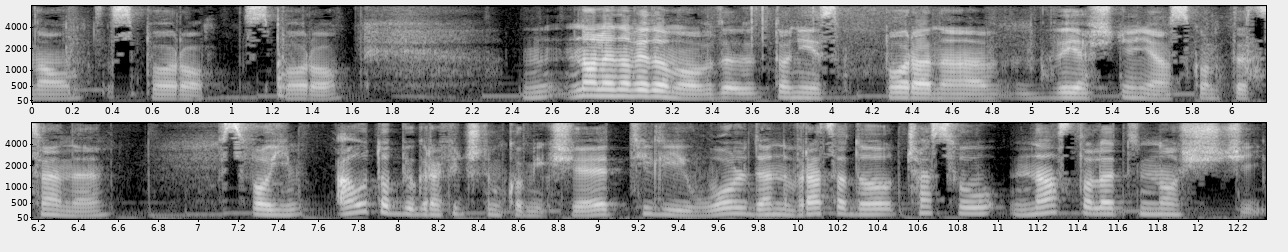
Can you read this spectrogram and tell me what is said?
No, sporo, sporo. No ale no wiadomo, to nie jest pora na wyjaśnienia skąd te ceny. Swoim autobiograficznym komiksie Tilly Walden wraca do czasu nastoletności,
